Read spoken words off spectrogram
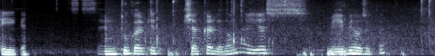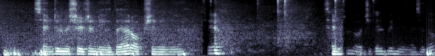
ठीक है। सेंड टू करके चेक कर लेता हूँ मैं यस मे भी हो सकता है। सेंड टू इलस्ट्रेटर नहीं होता यार ऑप्शन ही नहीं है। ठीक है। सेंट्रल लॉजिकल भी नहीं है वैसे तो।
